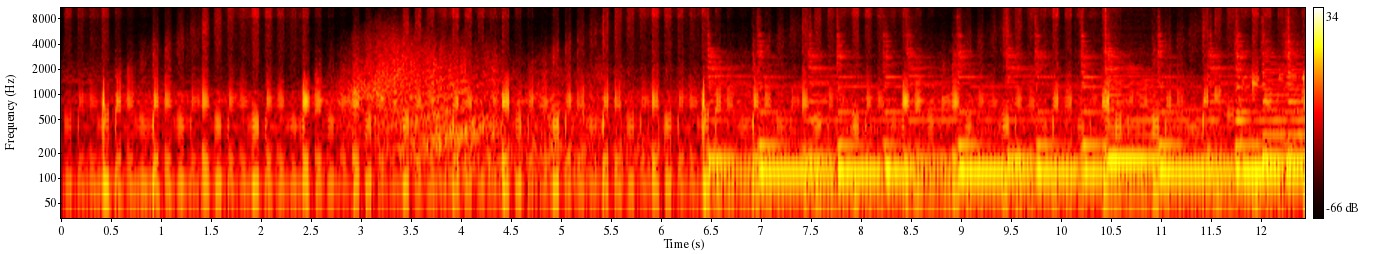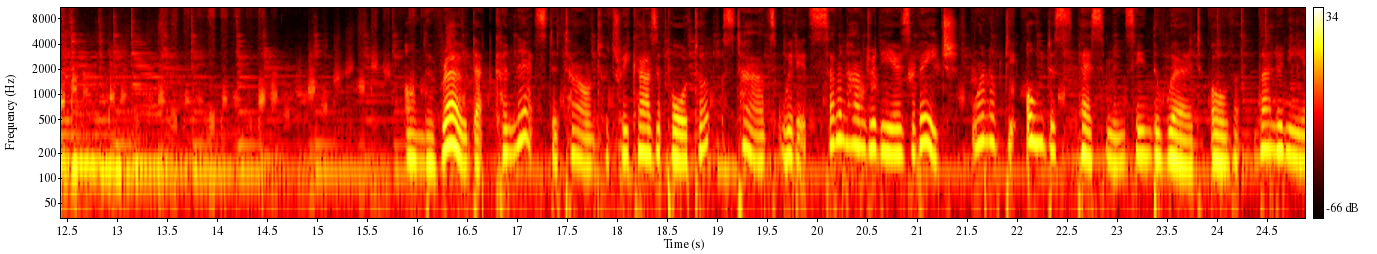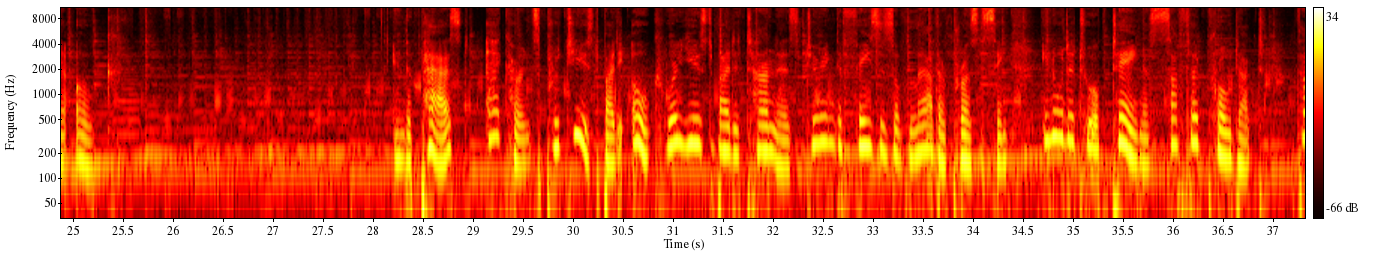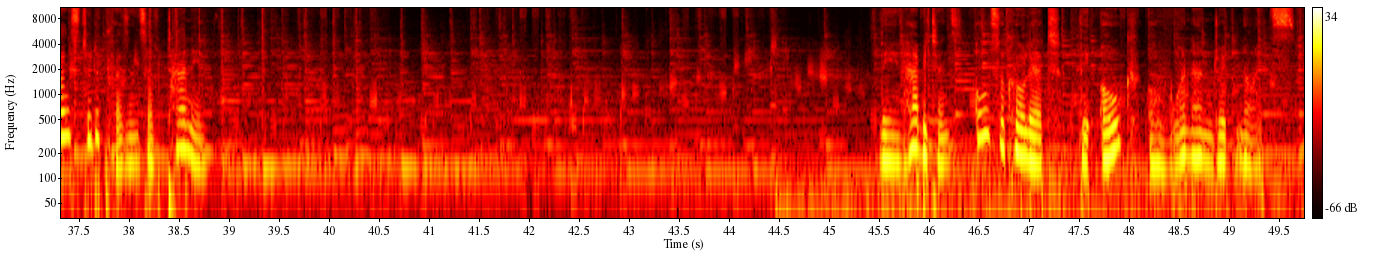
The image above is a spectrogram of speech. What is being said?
On the road that connects the town to Tricase Porto stands with its 700 years of age one of the oldest specimens in the world of Valonia oak. In the past, acorns produced by the oak were used by the tanners during the phases of leather processing in order to obtain a softer product thanks to the presence of tannin. The inhabitants also call it the Oak of 100 Knights.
